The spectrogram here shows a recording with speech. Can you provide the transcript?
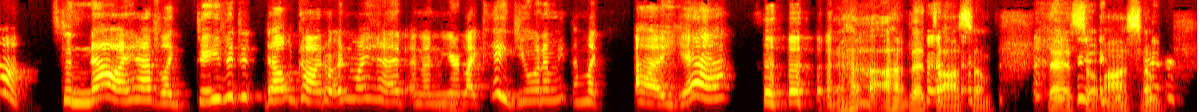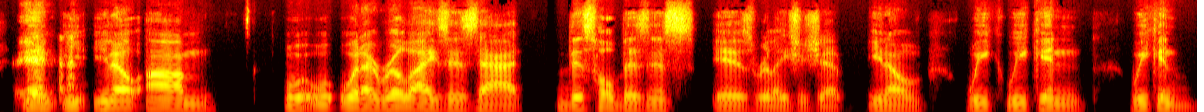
huh. So now i have like david delgado in my head and then you're like hey do you want to meet? I'm like uh yeah. That's awesome. That's so awesome. And yeah. you know, um, w- what I realize is that this whole business is relationship. You know, we we can we can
